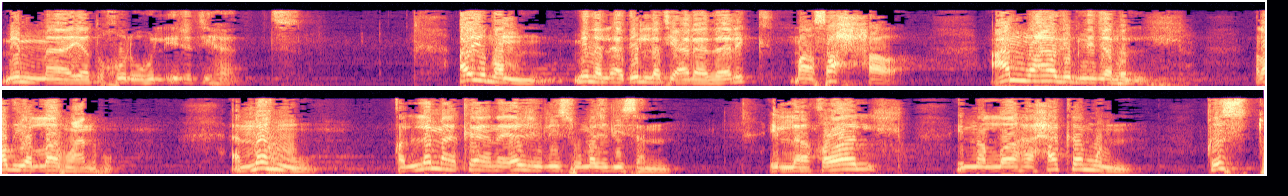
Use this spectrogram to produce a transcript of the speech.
مما يدخله الاجتهاد. أيضا من الأدلة على ذلك ما صح عن معاذ بن جبل رضي الله عنه أنه قلما كان يجلس مجلسا إلا قال إن الله حكم قسط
